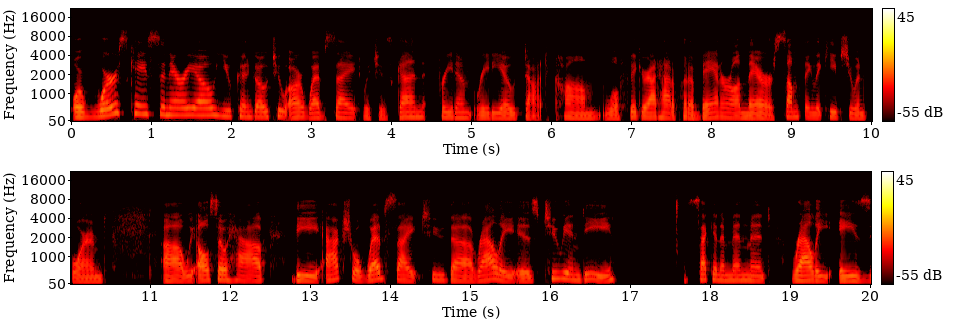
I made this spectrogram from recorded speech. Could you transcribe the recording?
Or, worst case scenario, you can go to our website, which is gunfreedomradio.com. We'll figure out how to put a banner on there or something that keeps you informed. Uh, we also have the actual website to the rally is 2ND, Second Amendment Rally AZ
